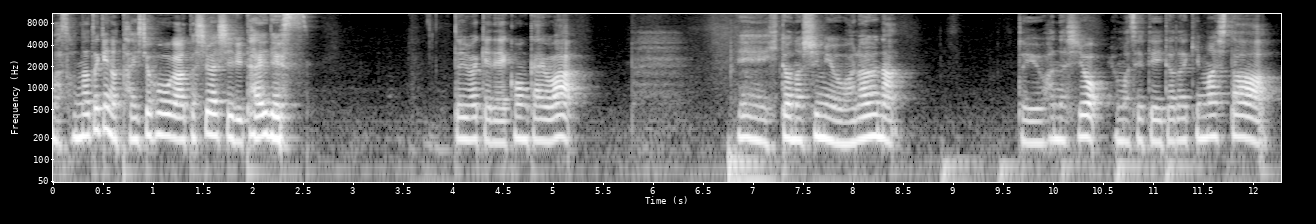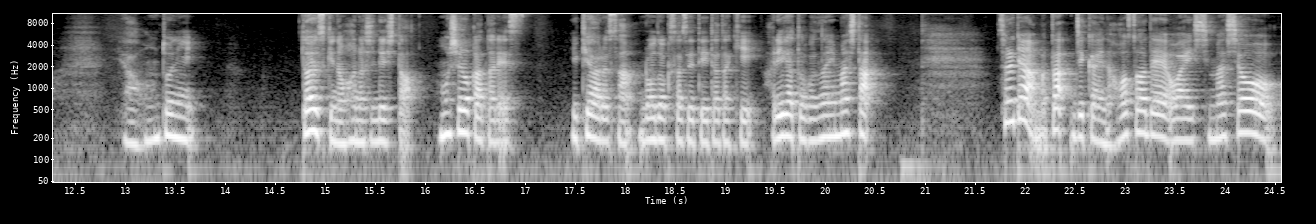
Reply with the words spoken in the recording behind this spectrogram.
まあそんな時の対処法が私は知りたいです。というわけで今回は、えー、人の趣味を笑うなという話を読ませていただきました。いや、本当に大好きなお話でした。面白かったです。ゆきはるさん、朗読させていただきありがとうございました。それではまた次回の放送でお会いしましょう。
